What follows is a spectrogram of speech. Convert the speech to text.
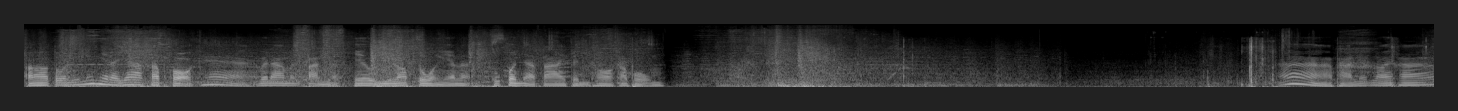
เอ่อตัวนี้ไม่มีอะไรยากครับขอแค่เวลามันปั่นแบบ AOE รอบตัวอย่างเงี้ยแหละทุกคนอย่าตายเป็นพอครับผม อ่า ผ่านเรียบร้อยครับ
